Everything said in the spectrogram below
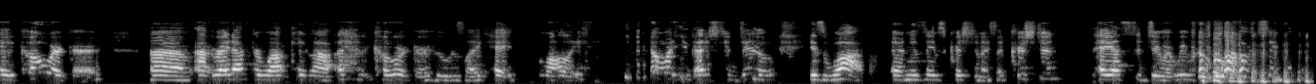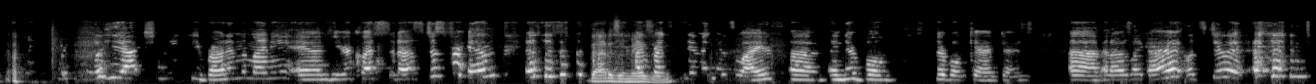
a coworker um, at, right after WAP came out, I had a coworker who was like, "Hey, Molly, you know what you guys should do is WAP," and his name's Christian. I said, "Christian, pay us to do it. We would love to." so he actually he brought in the money and he requested us just for him. That is amazing. with him and his wife, um, and they're both they're both characters. Um, and I was like, all right, let's do it. And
